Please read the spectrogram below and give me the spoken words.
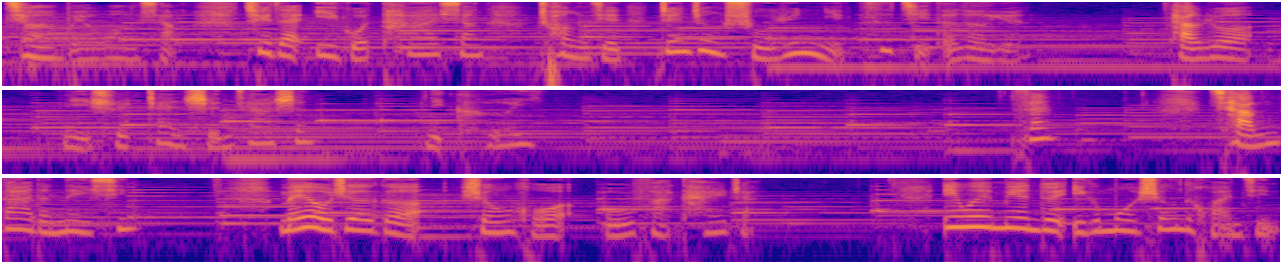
千万不要妄想去在异国他乡创建真正属于你自己的乐园。倘若你是战神加身，你可以。三，强大的内心，没有这个生活无法开展，因为面对一个陌生的环境，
